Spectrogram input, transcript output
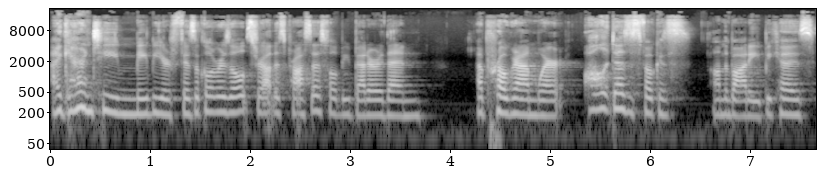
I guarantee maybe your physical results throughout this process will be better than a program where all it does is focus on the body because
